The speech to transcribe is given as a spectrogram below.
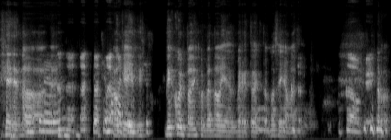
no, ok, disculpa, disculpa, no, ya me retracto, no se llama así, No, ok. perdón.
